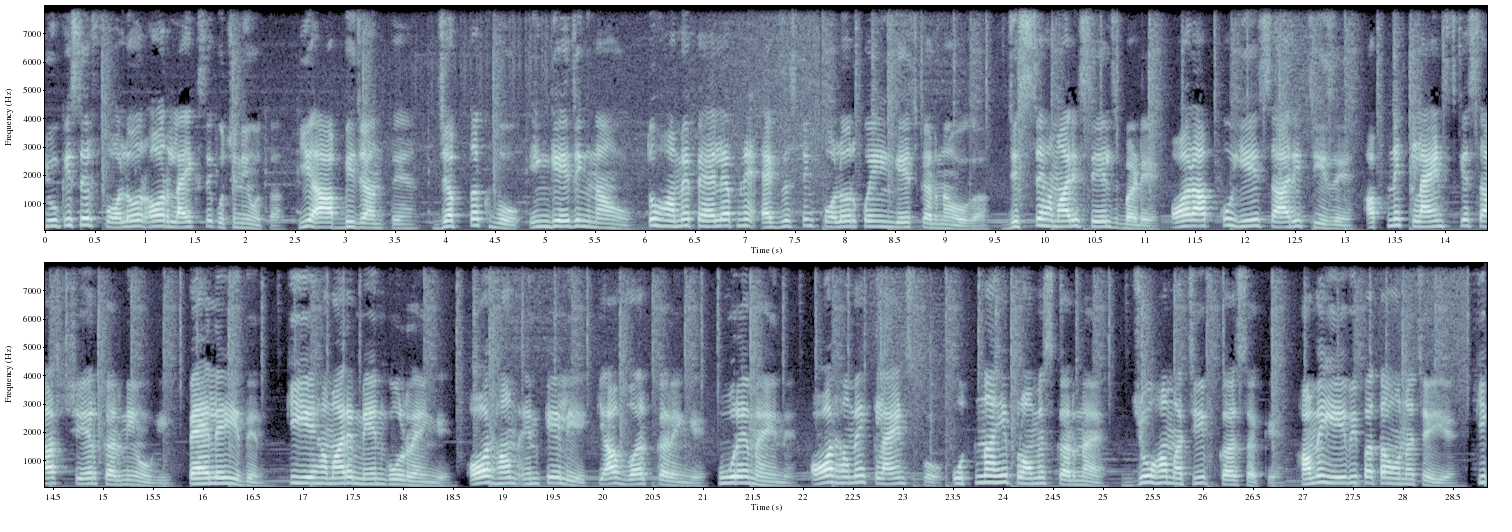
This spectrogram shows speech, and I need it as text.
क्योंकि सिर्फ़ फॉलोअर और लाइक से कुछ नहीं होता। ये आप भी जानते हैं। जब तक वो इंगेजिंग ना हो तो हमें पहले अपने एग्जिस्टिंग फॉलोअर को इंगेज करना होगा, जिससे हमारी सेल्स बढ़े। और आपको ये सारी चीज़ें अपने क्लाइंट्स के साथ शेयर करनी होगी, पहले ही दिन। कि ये हमारे मेन गोल रहेंगे और हम इनके लिए क्या वर्क करेंगे पूरे महीने। और हमें क्लाइंट्स को उतना ही प्रॉमिस करना है जो हम अचीव कर सके। हमें ये भी पता होना चाहिए कि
